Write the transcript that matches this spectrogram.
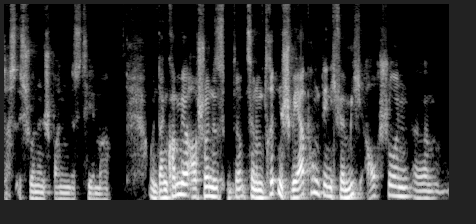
das ist schon ein spannendes Thema. Und dann kommen wir auch schon zu, einem dritten Schwerpunkt, den ich für mich auch schon ähm,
